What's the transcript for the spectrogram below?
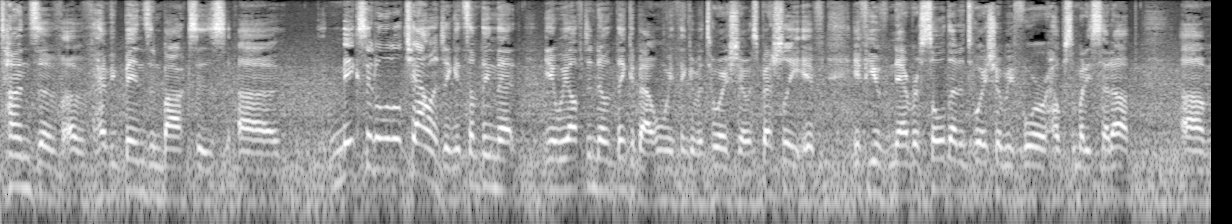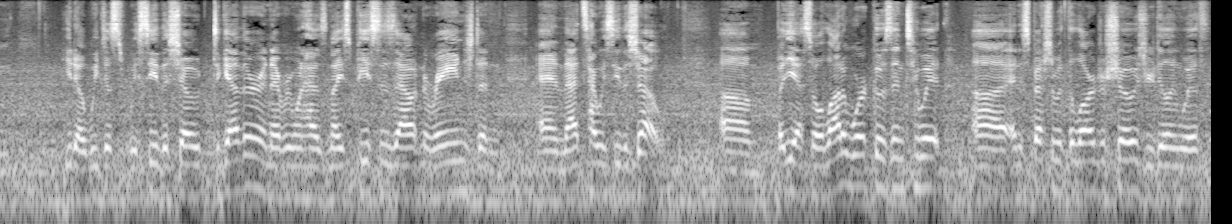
tons of, of heavy bins and boxes uh, makes it a little challenging. It's something that you know we often don't think about when we think of a toy show, especially if if you've never sold at a toy show before or helped somebody set up. Um, you know, we just we see the show together, and everyone has nice pieces out and arranged, and and that's how we see the show. Um, but yeah, so a lot of work goes into it, uh, and especially with the larger shows, you're dealing with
